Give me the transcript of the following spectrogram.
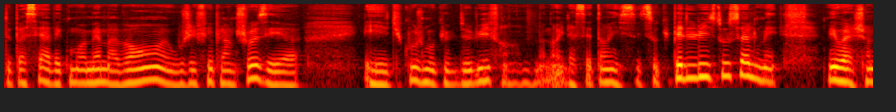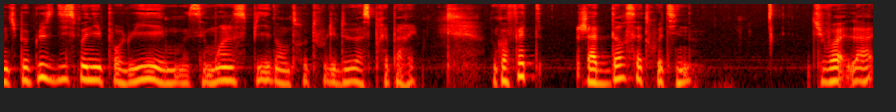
de passer avec moi-même avant, où j'ai fait plein de choses. Et, euh, et du coup, je m'occupe de lui. Enfin, maintenant, il a 7 ans, il s'est s'occuper de lui tout seul. Mais, mais voilà, je suis un petit peu plus disponible pour lui. Et c'est moins le speed entre tous les deux à se préparer. Donc, en fait, j'adore cette routine. Tu vois, là,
